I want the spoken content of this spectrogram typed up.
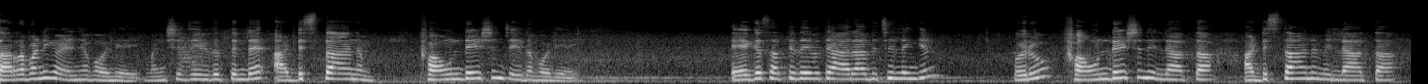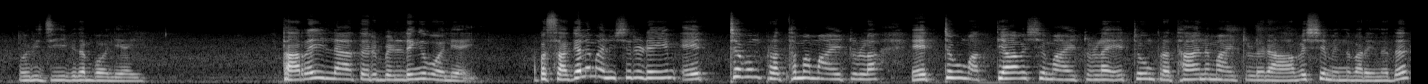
തറപണി കഴിഞ്ഞ പോലെയായി. മനുഷ്യജീവിതത്തിന്റെ അടിസ്ഥാനം ഫൗണ്ടേഷൻ ചെയ്ത പോലെയായി. ഏക സത്യദൈവത്തെ ആരാധിച്ചില്ലെങ്കിൽ ഒരു ഫൗണ്ടേഷൻ ഇല്ലാത്ത അടിസ്ഥാനമില്ലാത്ത ഒരു ജീവിതം പോലെയായി. തറയില്ലാത്തൊരു ബിൽഡിങ് പോലെയായി. അപ്പോൾ സകല മനുഷ്യരുടെയും ഏറ്റവും പ്രഥമമായിട്ടുള്ള ഏറ്റവും അത്യാവശ്യമായിട്ടുള്ള ഏറ്റവും പ്രധാനമായിട്ടുള്ള ഒരു ആവശ്യം എന്ന് പറയുന്നത്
